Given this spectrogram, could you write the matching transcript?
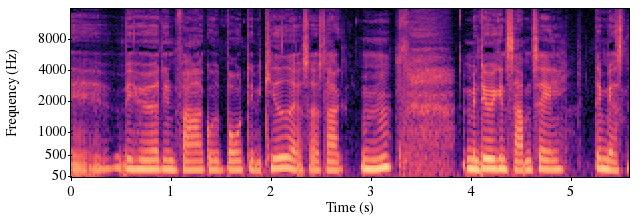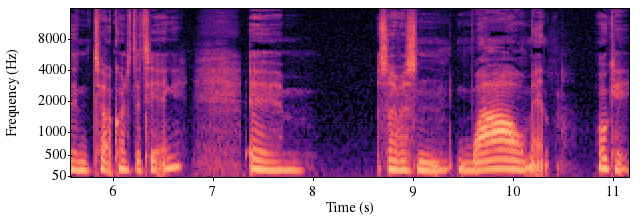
øh, vi hører, at din far er gået bort, det vi kede af, så har jeg sagt, mm men det er jo ikke en samtale. Det er mere sådan en tør konstatering. Ikke? Øh, så jeg var sådan, wow mand, okay,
